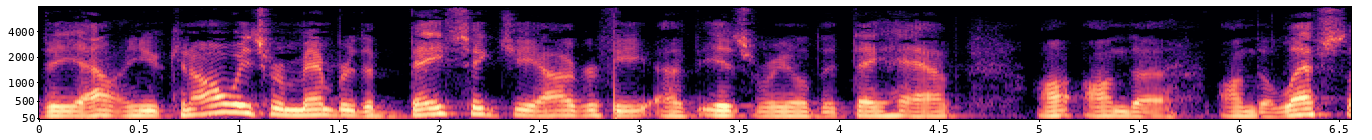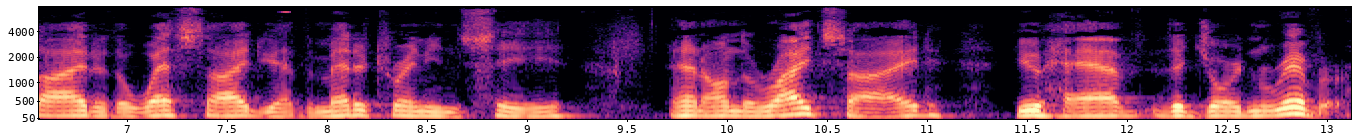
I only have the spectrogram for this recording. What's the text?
the. You can always remember the basic geography of Israel that they have on, on the on the left side or the west side. You have the Mediterranean Sea, and on the right side you have the Jordan River.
